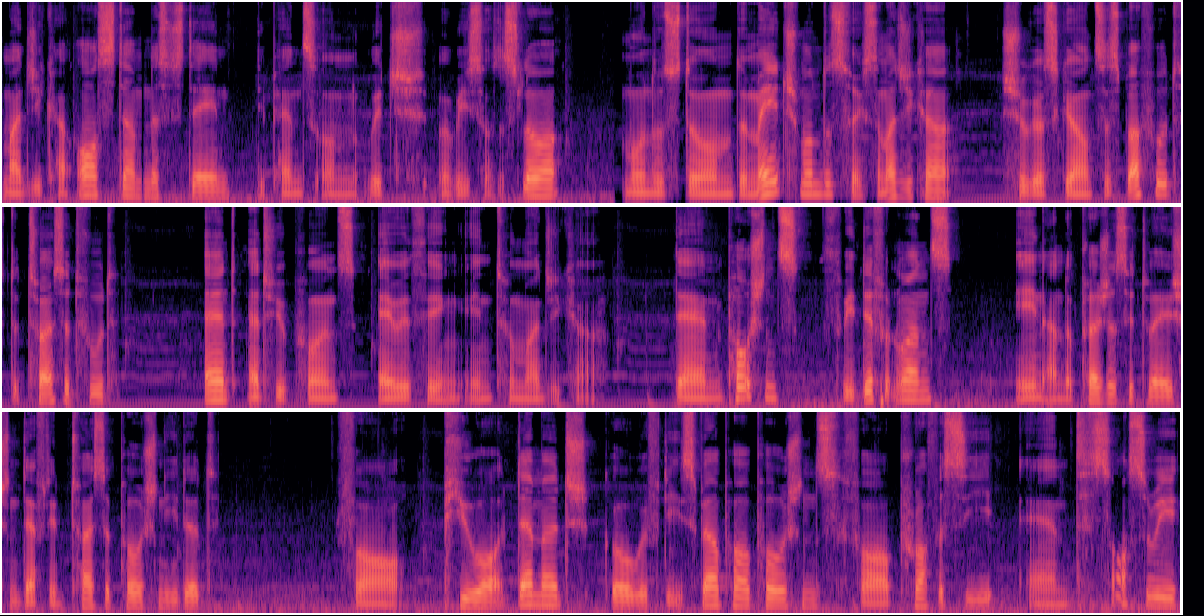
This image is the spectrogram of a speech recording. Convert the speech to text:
magicka or stamina sustain, depends on which resource is slower. Mundus Stone, the Mage Mundus for extra magicka, Sugar Scouts is Buffood, the Tricet Food, and attribute points everything into magicka. Then potions, three different ones. In under pressure situation, definitely twice a potion needed. For pure damage, go with the spell power potions. For prophecy and sorcery.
